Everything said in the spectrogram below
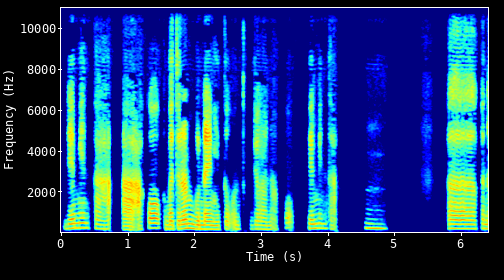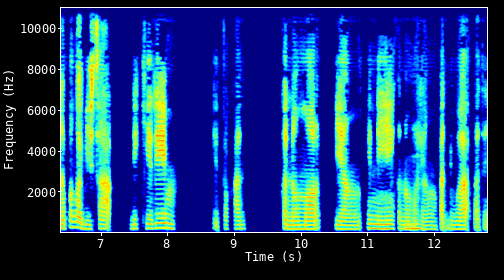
dia minta. Nah, aku kebetulan gunain itu untuk jualan aku, dia minta. Mm. Uh, kenapa nggak bisa dikirim gitu kan ke nomor yang ini, ke nomor mm. yang 42 tadi.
